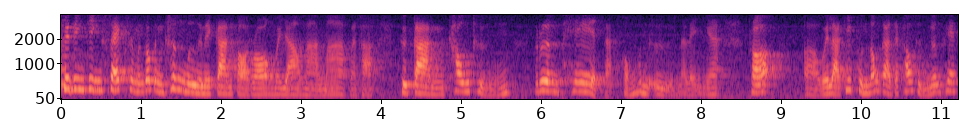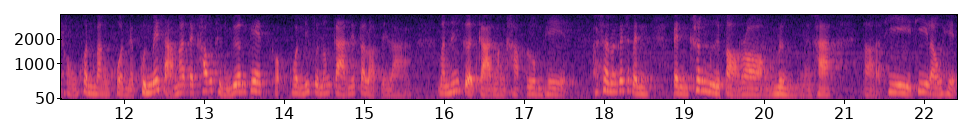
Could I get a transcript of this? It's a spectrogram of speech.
คือจริงๆเซ็กซ์มันก็เป็นเครื่องมือในการต่อรองมายาวนานมากนะคะ คือการเข้าถึงเรื่องเพศอะของคนอื่นอะไรอย่างเงี้ย เพราะ เอ่อเวลาที่คุณต้องการจะเข้าถึงเรื่องเพศของคนบางคนเนี่ยคุณไม่สามารถจะเข้าถึงเรื่องเพศของคนที่คุณต้องการได้ตลอดเวลา มันถึงเกิดการบังคับร่วมเพศ เพราะฉะนั้นมันก็จะเป็นเป็นเครื่องมือต่อรองหนึ่งนะคะเอ่อที่ที่เราเห็น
